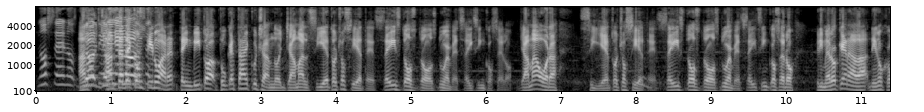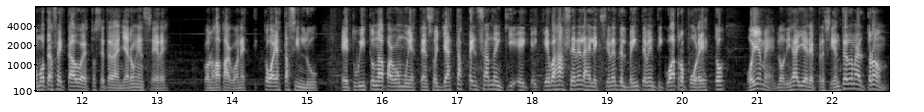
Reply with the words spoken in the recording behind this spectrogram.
no sé, no, An- no yo tienen antes de continuar, eh, te invito a tú que estás escuchando, llama al 787-622-9650. Llama ahora 787-622-9650. Primero que nada, dinos cómo te ha afectado esto. Se te dañaron en seres con los apagones. Todavía estás sin luz. Eh, tuviste un apagón muy extenso. Ya estás pensando en qué, eh, qué vas a hacer en las elecciones del 2024 por esto. Óyeme, lo dije ayer, el presidente Donald Trump,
